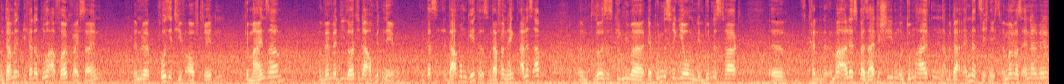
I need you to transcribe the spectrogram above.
Und damit, ich werde dort nur erfolgreich sein, wenn wir positiv auftreten, gemeinsam und wenn wir die Leute da auch mitnehmen. Und das, darum geht es. Und davon hängt alles ab. Und so ist es gegenüber der Bundesregierung und dem Bundestag. Äh, kann immer alles beiseite schieben und dumm halten, aber da ändert sich nichts. Wenn man was ändern will,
